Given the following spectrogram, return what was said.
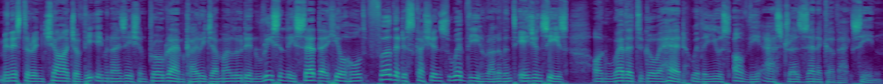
Minister in charge of the immunization program, Khairy Jamaluddin, recently said that he'll hold further discussions with the relevant agencies on whether to go ahead with the use of the AstraZeneca vaccine.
